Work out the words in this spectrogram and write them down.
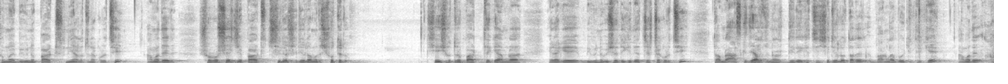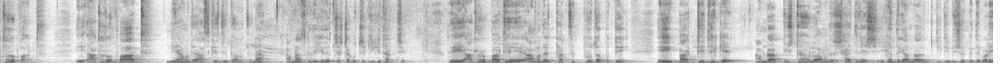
সময় বিভিন্ন পার্ট নিয়ে আলোচনা করেছি। আমাদের সর্বশেষ যে পার্ট ছিল, সেটি হলো আমাদের সতেরো। সেই সতেরো পার্ট থেকে আমরা এর আগে বিভিন্ন বিষয় দেখিয়ে দেওয়ার চেষ্টা করছি। তো আমরা আজকে যে আলোচনাটি রেখেছি, সেটি হলো তাদের বাংলা বইটি থেকে আমাদের আঠারো পার্ট এই আঠারো পাঠ নিয়ে আমাদের আজকের যেহেতু আলোচনা, আমরা আজকে দেখিয়ে দেওয়ার চেষ্টা করছি কী কী থাকছে। তো এই আঠারো পাঠে আমাদের থাকছে প্রজাপতি। এই পাঠটি থেকে আমরা পৃষ্ঠা হলো আমাদের সাঁত্রিশ এখান থেকে আমরা কী কী বিষয় পেতে পারি,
